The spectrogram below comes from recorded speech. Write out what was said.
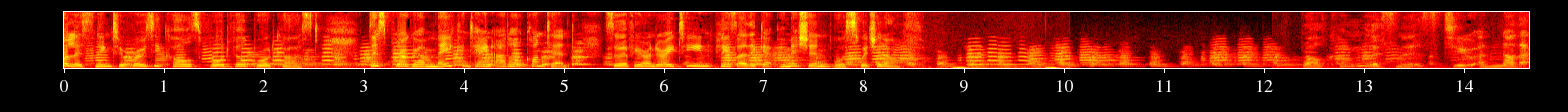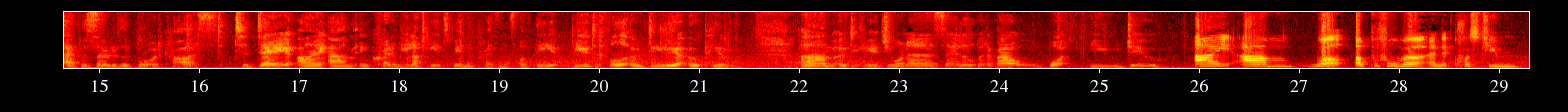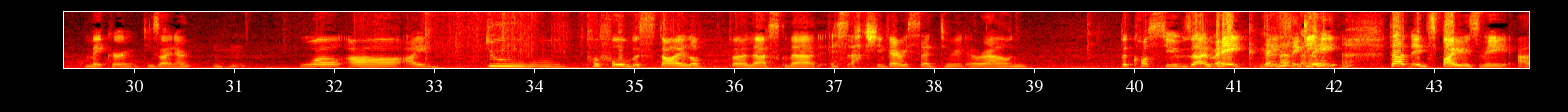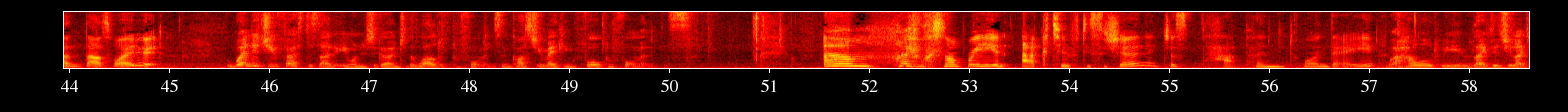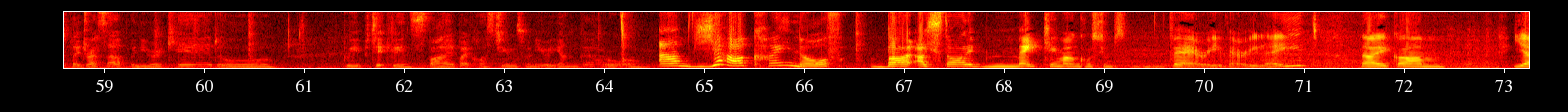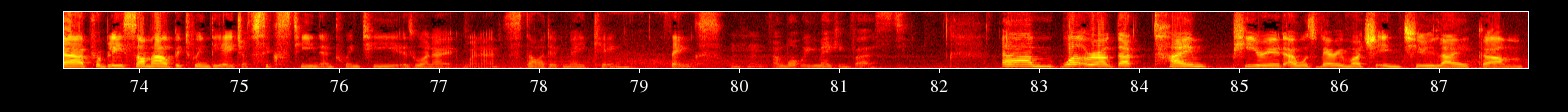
You're listening to Rosie Cole's vaudeville broadcast. This program may contain adult content, so if you're under 18, please either get permission or switch it off. Welcome, listeners, to another episode of the broadcast. Today, I am incredibly lucky to be in the presence of the beautiful Odelia Opium. Um, Odelia, do you want to say a little bit about what you do? I am, well, a performer and a costume maker, designer. Mm-hmm. Well, uh, I do perform a style of burlesque that is actually very centered around the costumes I make, basically. that inspires me, and that's why I do it. When did you first decide that you wanted to go into the world of performance and costume making for performance? Um, it was not really an active decision. It just happened one day. Well, How old were you? Like, did you like to play dress up when you were a kid, or were you particularly inspired by costumes when you were younger? Or Um, yeah, kind of. But I started making my own costumes very, very late. Like, um, yeah, probably somehow between the age of sixteen and twenty is when I when I started making things. hmm and what were you making first? Um, well, around that time period, I was very much into like um,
